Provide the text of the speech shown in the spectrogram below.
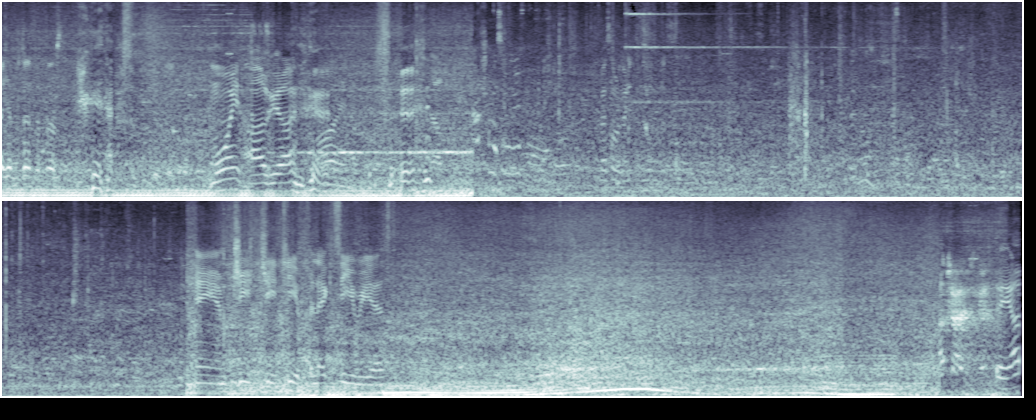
Ja, ich habe mich verpasst. Moin, Arian. Moin. ja. Besser organisieren. AMG GT Flex Series. Ja,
